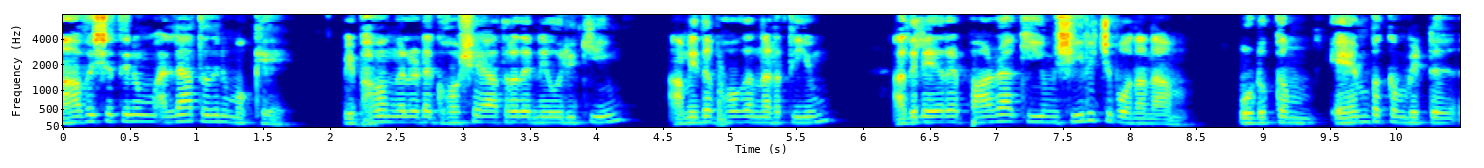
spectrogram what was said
ആവശ്യത്തിനും അല്ലാത്തതിനുമൊക്കെ വിഭവങ്ങളുടെ ഘോഷയാത്ര തന്നെ ഒരുക്കിയും അമിതഭോഗം നടത്തിയും അതിലേറെ പാഴാക്കിയും ശീലിച്ചു പോന്ന നാം ഒടുക്കം ഏമ്പക്കം വിട്ട്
